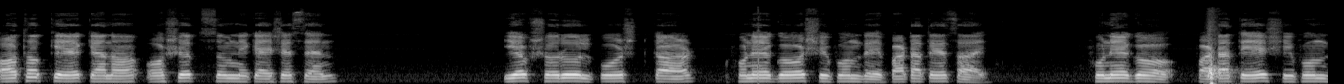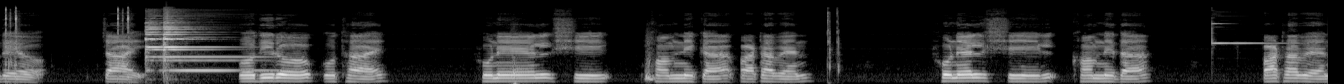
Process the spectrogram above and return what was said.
অথকে কেন ওষুধ সুমনিকা এসেছেন? ইয়ব সরুল পোস্ট কার্ড ফোনে গো শিফুন দে পাঠাতে চায় ফোনে গো পাঠাতে শিফুন দেও চাই। অধীরও কোথায়? ফুনেল শি খমনিকা পাঠাবেন। ফুনেল শিল খমনিদা পাঠাবেন।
